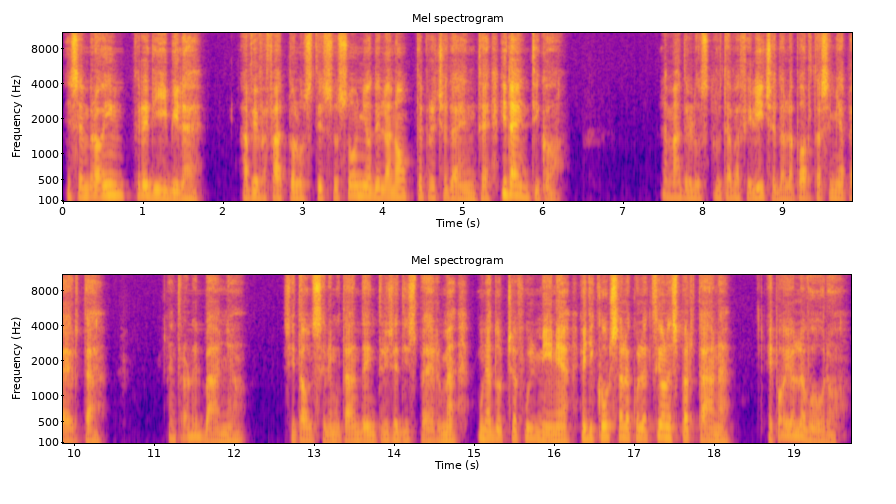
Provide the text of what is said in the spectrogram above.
Gli sembrò incredibile. Aveva fatto lo stesso sogno della notte precedente, identico. La madre lo scrutava felice dalla porta semiaperta. Entrò nel bagno. Si tolse le mutande intrise di sperma, una doccia fulminea e di corsa alla colazione spartana, e poi al lavoro.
